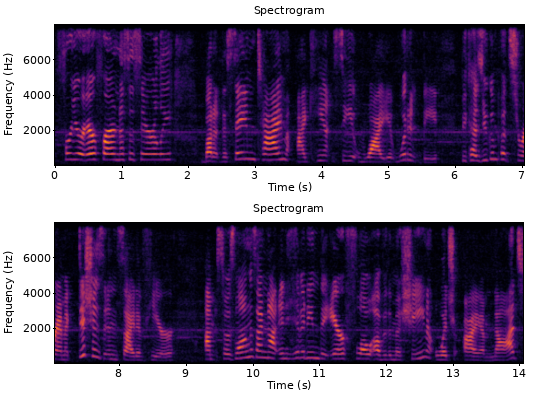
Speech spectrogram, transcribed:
for your air fryer necessarily, but at the same time, I can't see why it wouldn't be because you can put ceramic dishes inside of here. Um, so as long as I'm not inhibiting the airflow of the machine, which I am not,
